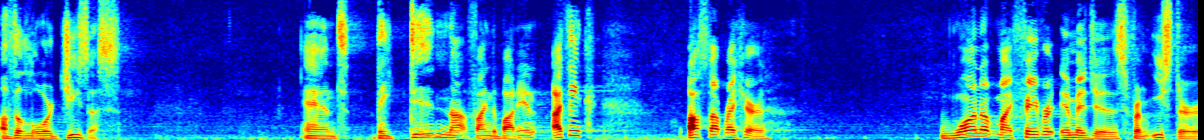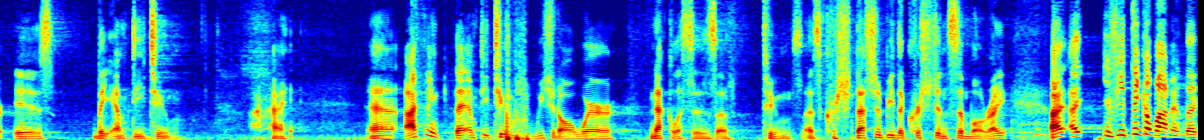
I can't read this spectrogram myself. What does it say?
of the Lord Jesus. And they did not find the body. And I think I'll stop right here. One of my favorite images from Easter is the empty tomb. Right? And I think the empty tomb, we should all wear necklaces of tombs as Christian. That should be the Christian symbol, right? I, I, if you think about it, the,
